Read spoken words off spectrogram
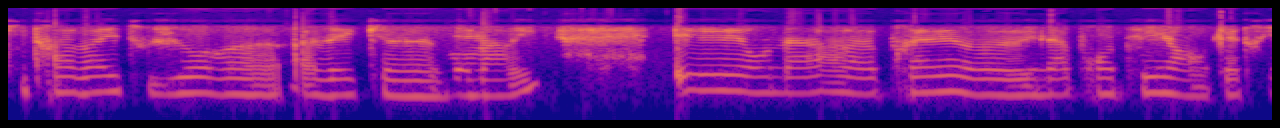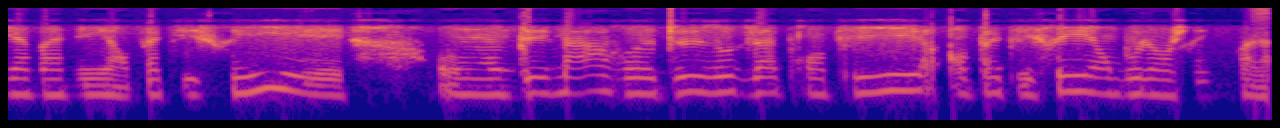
qui travaille toujours euh, avec mon mari. Et on a après euh, une apprentie en quatrième année en pâtisserie et on démarre deux autres apprentis en pâtisserie et en boulangerie. Voilà.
